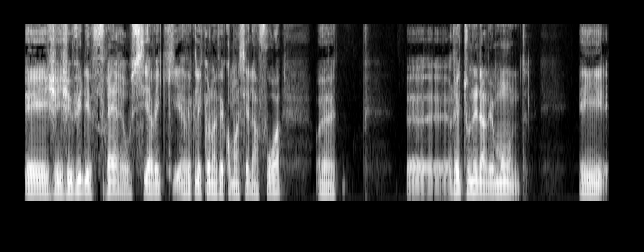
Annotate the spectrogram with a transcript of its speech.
Et j'ai vu des frères aussi avec, lesquels on avait commencé la foi, euh, retourner dans le monde. Et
